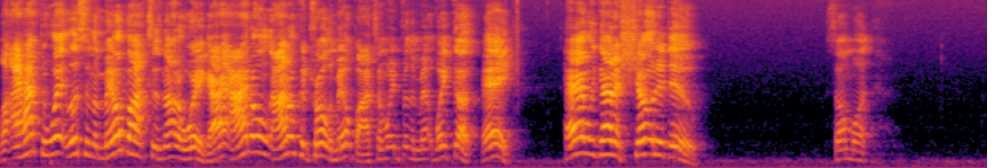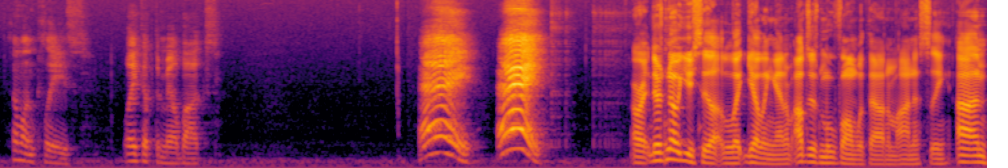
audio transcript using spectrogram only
Well, I have to wait. Listen, the mailbox is not awake. I, I don't I don't control the mailbox. I'm waiting for the mail. Wake up. Hey, hey, we got a show to do. Someone, someone, please wake up the mailbox. Hey, hey. All right, there's no use uh, yelling at him. I'll just move on without him, honestly. Um,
